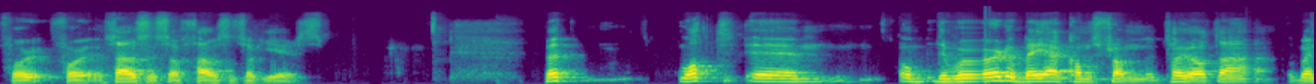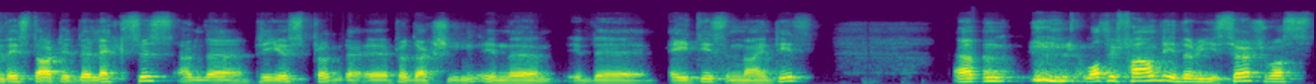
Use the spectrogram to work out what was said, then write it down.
for, for thousands of thousands of years. But what um, the word Obeya comes from Toyota when they started the Lexus and the Prius uh, production in the, in the 80s and 90s. And what we found in the research was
